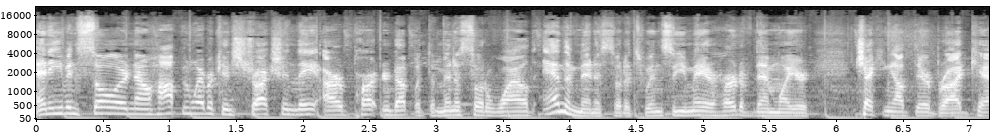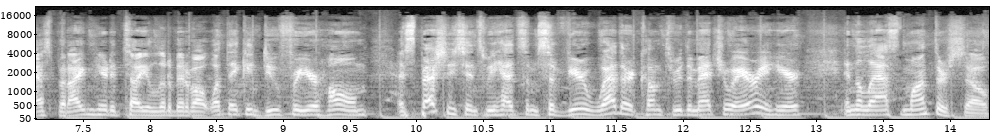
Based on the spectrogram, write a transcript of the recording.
and even solar. Now, Hoffman Weber Construction, they are partnered up with the Minnesota Wild and the Minnesota Twins, so you may have heard of them while you're checking out their broadcast. But I'm here to tell you a little bit about what they can do for your home, especially since we had some severe weather come through the metro area here in the last month or so.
